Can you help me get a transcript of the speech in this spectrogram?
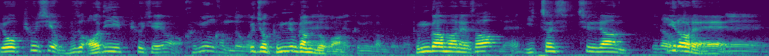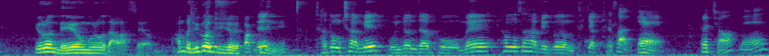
요 표시 무슨 어디 표시예요? 금융감독원. 그죠 금융감독원. 네, 네, 금융감독원. 금감원에서 네. 2017년 1월. 1월, 에 네. 이런 내용으로 나왔어요. 한번 읽어주죠, 빡피디님. 네. 자동차 및 운전자 보험의 형사합의금 특약 개선. 개선. 예, 그렇죠. 네.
